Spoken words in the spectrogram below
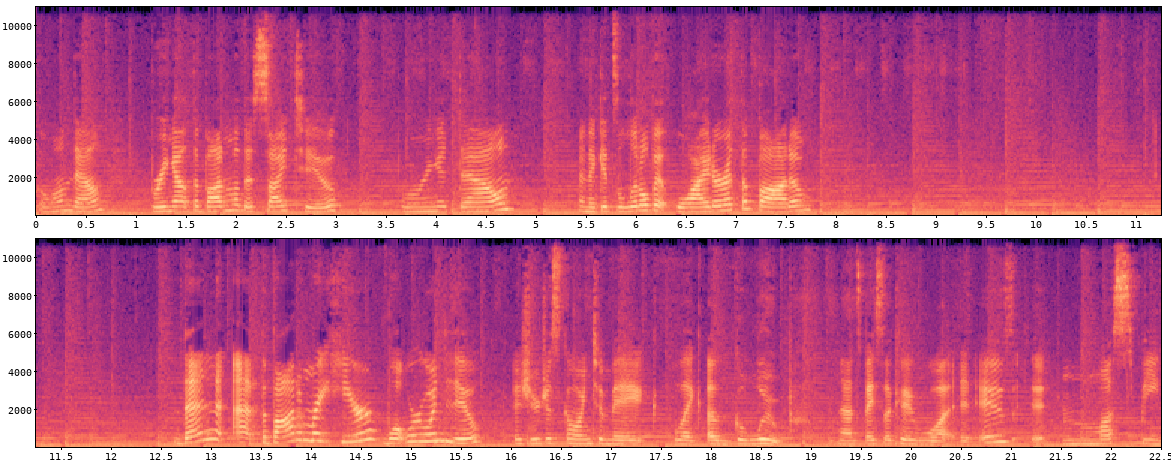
go on down, bring out the bottom of this side too, bring it down, and it gets a little bit wider at the bottom. Then at the bottom right here, what we're going to do is you're just going to make like a gloop that's basically what it is. It must be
